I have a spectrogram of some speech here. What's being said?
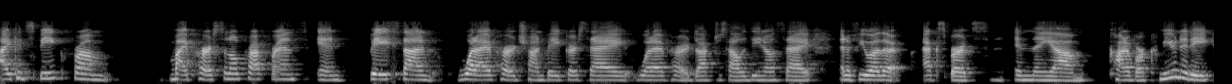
I could speak from my personal preference and based on what I've heard Shawn Baker say, what I've heard Dr. Saladino say, and a few other experts in the um, carnivore community.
